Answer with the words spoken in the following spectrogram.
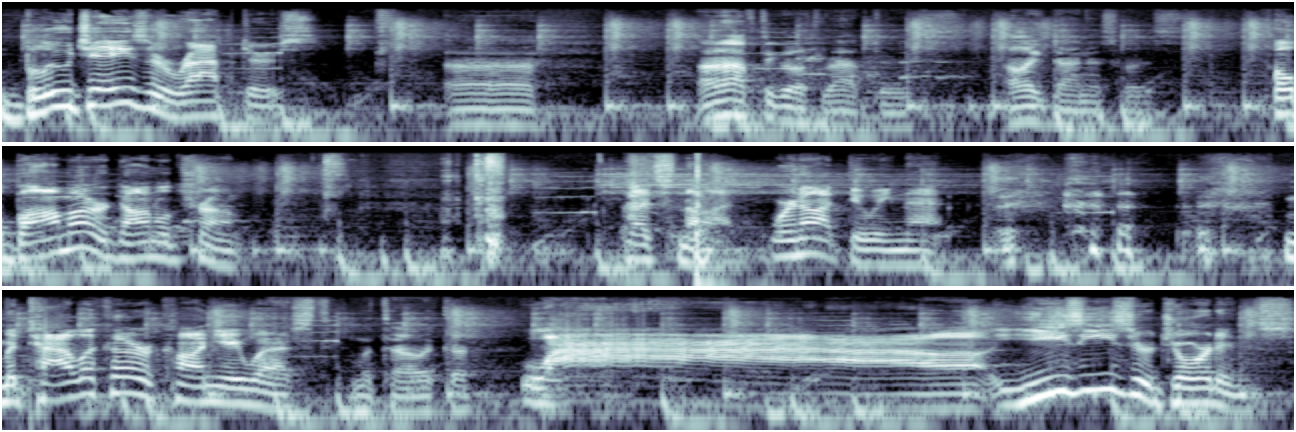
Blue Jays or Raptors? Uh, I'd have to go with raptors. I like dinosaurs. Obama or Donald Trump? That's not. We're not doing that. Metallica or Kanye West? Metallica. Wow. Yeezys or Jordans?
